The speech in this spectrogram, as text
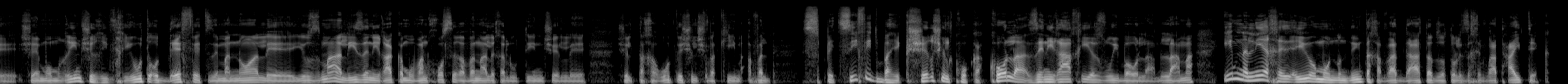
אה, שהם אומרים שרווחיות עודפת זה מנוע ליוזמה, לי זה נראה כמובן חוסר הבנה לחלוטין של, של תחרות ושל שווקים, אבל ספציפית בהקשר של קוקה קולה, זה נראה הכי הזוי בעולם. למה? אם נניח היו נותנים את החוות דעת הזאת או לאיזה חברת הייטק,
